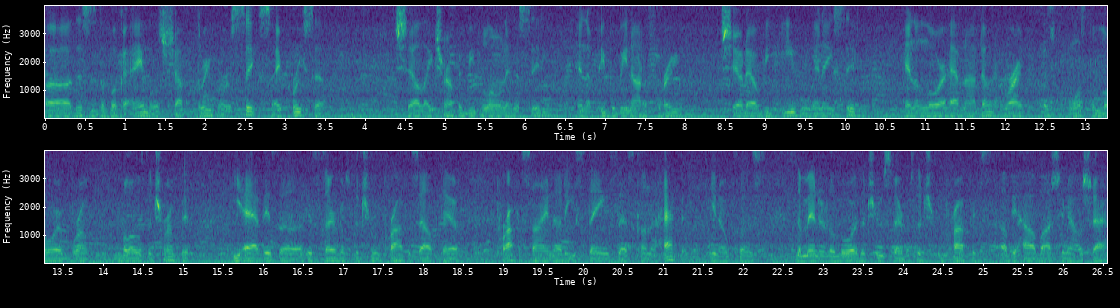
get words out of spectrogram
Uh, this is the book of Amos, chapter 3, verse 6, a precept. Shall a trumpet be blown in the city, and the people be not afraid? Shall there be evil in a city, and the Lord have not done it, right? Because once the Lord blows the trumpet, he have his uh, his servants, the true prophets out there, prophesying of these things that's going to happen, you know, because the men of the Lord, the true servants, the true prophets of Yahweh Shem Shai,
